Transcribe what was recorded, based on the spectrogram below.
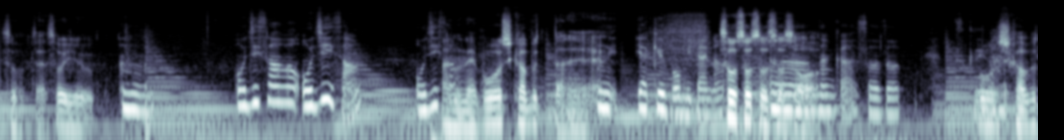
そうだそういううん。おじさんはおじいさん？おじあのさん、ね帽子かぶったね、うん、野球帽みたいな？そうそうそうそうそう。んなんか想像帽子かぶっ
